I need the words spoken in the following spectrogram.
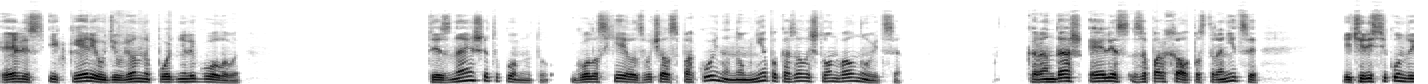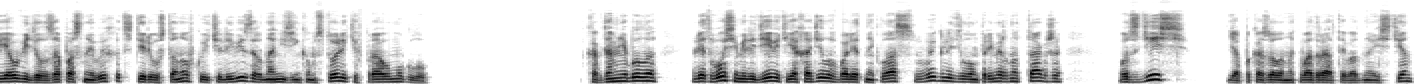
Элис и Кэрри удивленно подняли головы. «Ты знаешь эту комнату?» Голос Хейла звучал спокойно, но мне показалось, что он волнуется. Карандаш Элис запорхал по странице, и через секунду я увидел запасный выход, стереоустановку и телевизор на низеньком столике в правом углу. Когда мне было лет восемь или девять, я ходила в балетный класс. Выглядел он примерно так же. Вот здесь, я показала на квадраты в одной из стен,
